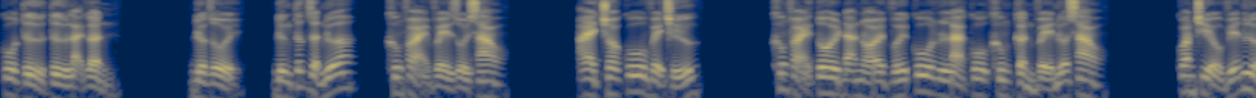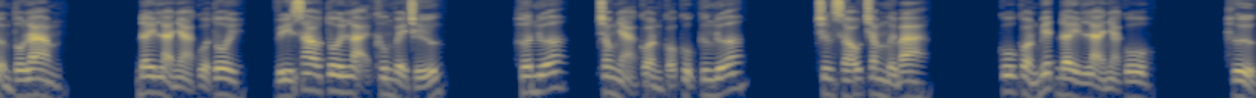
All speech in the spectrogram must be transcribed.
Cô từ từ lại gần. Được rồi, đừng tức giận nữa, không phải về rồi sao? Ai cho cô về chứ? Không phải tôi đã nói với cô là cô không cần về nữa sao? Quan triều viễn lường tô lam. Đây là nhà của tôi, vì sao tôi lại không về chứ? Hơn nữa, trong nhà còn có cục cưng nữa. Chương sáu trăm mười ba. Cô còn biết đây là nhà cô. Hừ.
